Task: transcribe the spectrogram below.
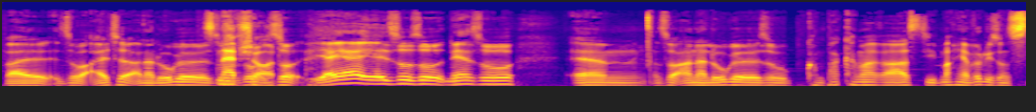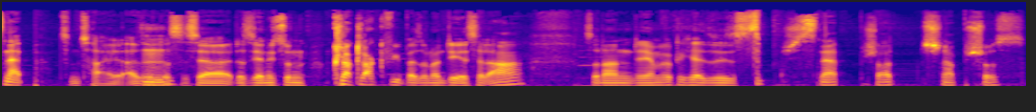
weil so alte analoge so, Snapshot. So, so, ja, ja, ja, so, so, ne, so, ähm, so analoge, so Kompaktkameras, die machen ja wirklich so einen Snap zum Teil. Also Mhm. das ist ja, das ist ja nicht so ein Klack-Klack wie bei so einer DSLR, sondern die haben wirklich also Snap, Shot, Schnapp, Schuss.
